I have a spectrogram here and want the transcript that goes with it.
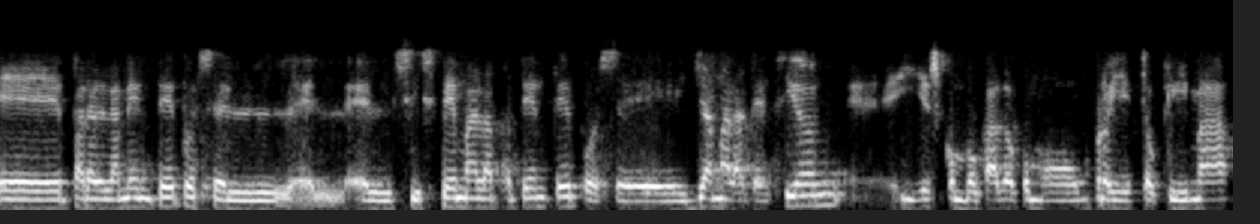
Eh, paralelamente, pues el, sistema, la patente, pues eh, llama la atención eh, y es convocado como un proyecto clima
